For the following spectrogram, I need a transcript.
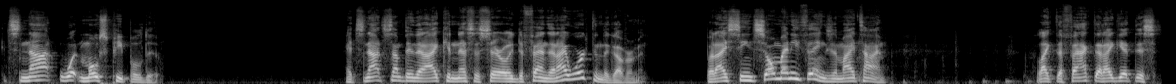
It's not what most people do. It's not something that I can necessarily defend. And I worked in the government, but I've seen so many things in my time. Like the fact that I get this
